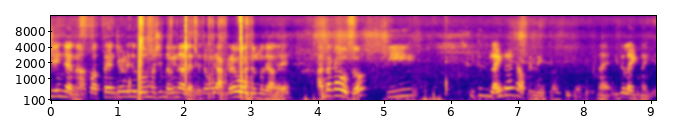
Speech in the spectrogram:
चेंज आहे ना तो आता यांच्याकडे जे दोन मशीन नवीन आल्या त्याच्यामध्ये अकराव्या वर्जनमध्ये आलंय. आता काय होतं की इथे लाइट आहे का आपल्याला इथे? नाही इथे लाइट नाहीये.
